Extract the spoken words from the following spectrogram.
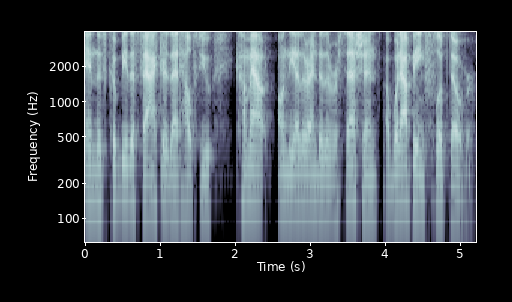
And this could be the factor that helps you come out on the other end of the recession uh, without being flipped over.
